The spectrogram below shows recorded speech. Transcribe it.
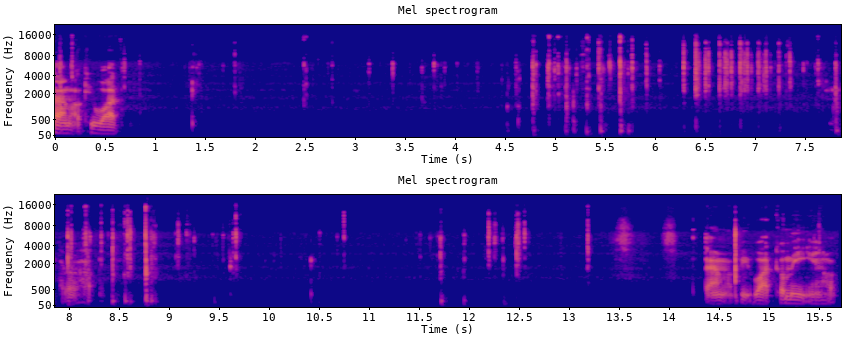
ตาร์มอภิวัตร แต้มอภิวัตก็มีนะครับ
